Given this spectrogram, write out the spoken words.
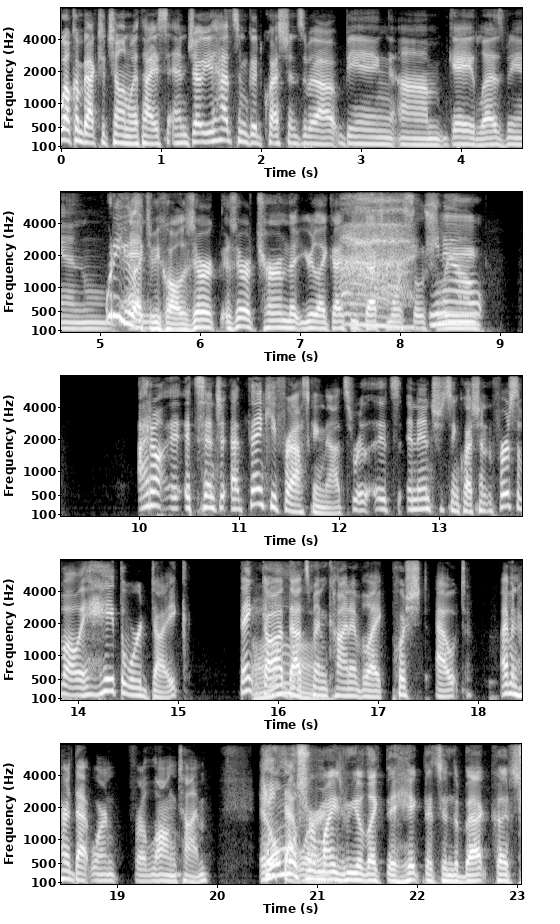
Welcome back to Chillin' with Ice. And Joe, you had some good questions about being um, gay, lesbian. What do you like to be called? Is there is there a term that you're like? I think that's more Ah, socially. You know, I don't. It's inter- uh, thank you for asking that. It's it's an interesting question. First of all, I hate the word dyke. Thank God that's been kind of like pushed out. I haven't heard that word for a long time. It almost reminds me of like the hick that's in the back cuts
